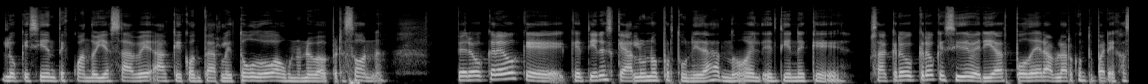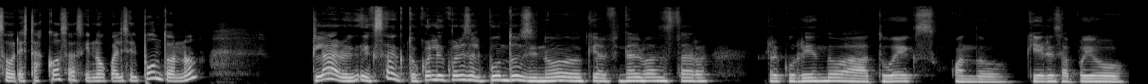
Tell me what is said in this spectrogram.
lo que sientes cuando ya sabe a que contarle todo a una nueva persona. Pero creo que, que tienes que darle una oportunidad, ¿no? Él, él, tiene que, o sea, creo, creo que sí deberías poder hablar con tu pareja sobre estas cosas, si no, ¿cuál es el punto, no? Claro, exacto. ¿Cuál, ¿Cuál es el punto si no que al final vas a estar recurriendo a tu ex cuando quieres apoyo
